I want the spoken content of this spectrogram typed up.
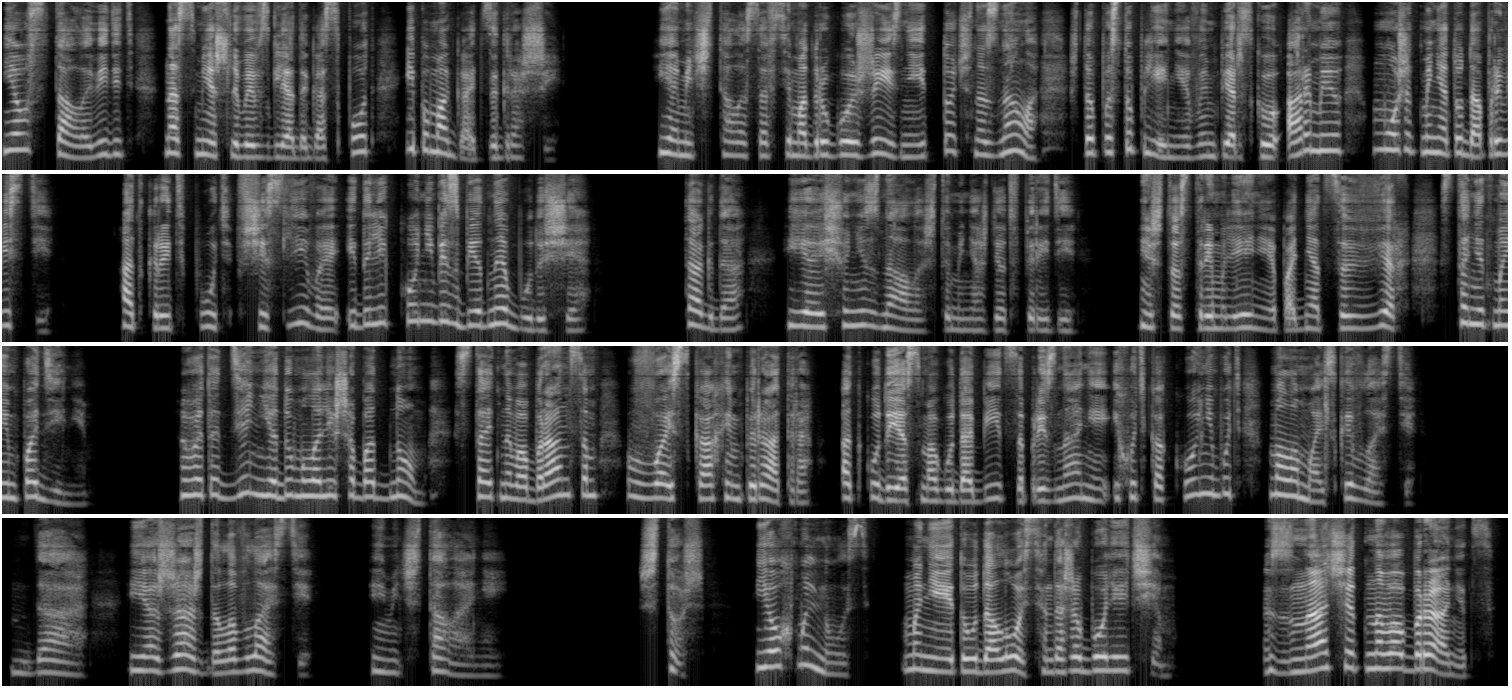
Я устала видеть насмешливые взгляды господ и помогать за гроши. Я мечтала совсем о другой жизни и точно знала, что поступление в имперскую армию может меня туда провести. Открыть путь в счастливое и далеко не безбедное будущее. Тогда я еще не знала, что меня ждет впереди, и что стремление подняться вверх станет моим падением. В этот день я думала лишь об одном — стать новобранцем в войсках императора, откуда я смогу добиться признания и хоть какой-нибудь маломальской власти. Да, я жаждала власти и мечтала о ней. Что ж, я ухмыльнулась. Мне это удалось даже более чем. «Значит, новобранец»,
